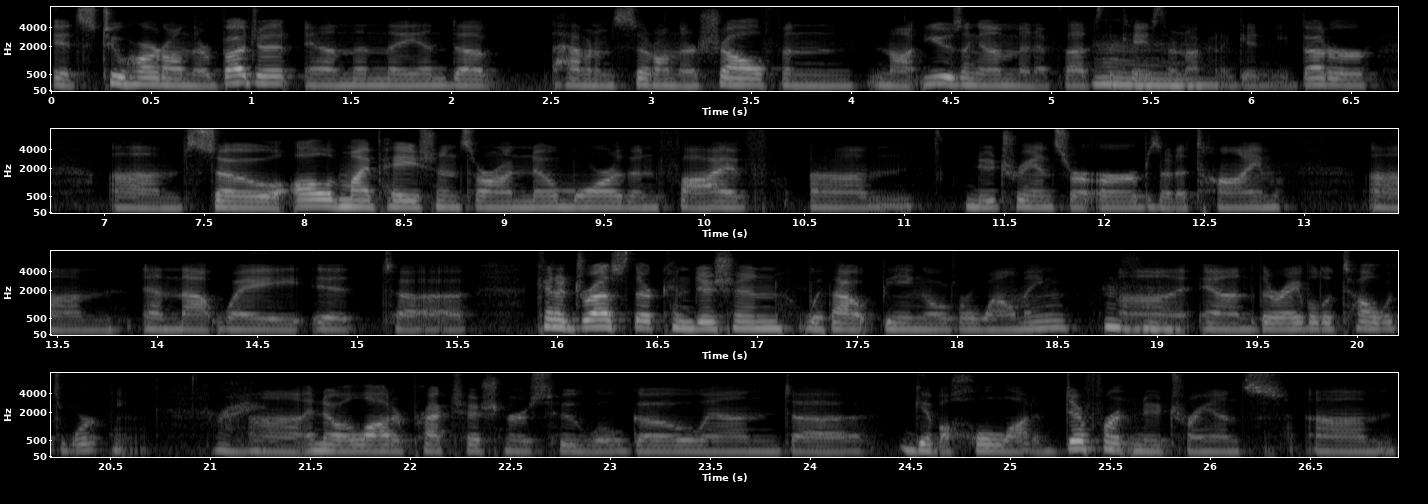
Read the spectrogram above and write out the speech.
it's too hard on their budget, and then they end up having them sit on their shelf and not using them. And if that's the mm. case, they're not mm. going to get any better. Um, so all of my patients are on no more than five um, nutrients or herbs at a time. Um, and that way it uh, can address their condition without being overwhelming, mm-hmm. uh, and they're able to tell what's working. Right. Uh, I know a lot of practitioners who will go and uh, give a whole lot of different nutrients. Um,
